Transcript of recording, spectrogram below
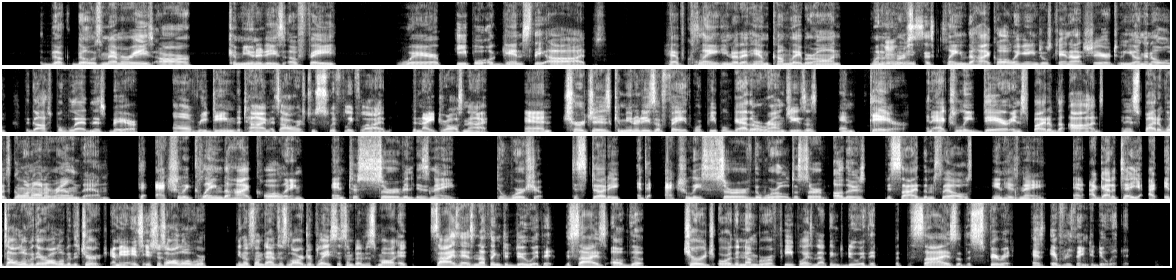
the those memories are communities of faith where people against the odds have claimed. You know that hymn, "Come Labor On." One of the Mhm. verses says, "Claim the high calling angels cannot share. To young and old, the gospel gladness bear." uh, redeem the time. It's ours to swiftly fly. The night draws nigh. And churches, communities of faith where people gather around Jesus and dare, and actually dare in spite of the odds and in spite of what's going on around them, to actually claim the high calling and to serve in his name, to worship, to study, and to actually serve the world, to serve others beside themselves in his name. And I got to tell you, I, it's all over there, all over the church. I mean, it's it's just all over. You know, sometimes it's larger places, sometimes it's small. It, size has nothing to do with it. The size of the church or the number of people has nothing to do with it, but the size of the spirit has everything to do with it.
